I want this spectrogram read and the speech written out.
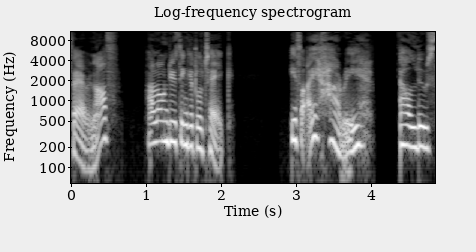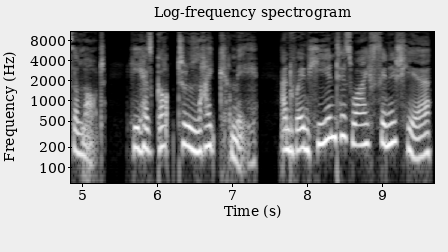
Fair enough. How long do you think it'll take? If I hurry, I'll lose the lot. He has got to like me, and when he and his wife finish here,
